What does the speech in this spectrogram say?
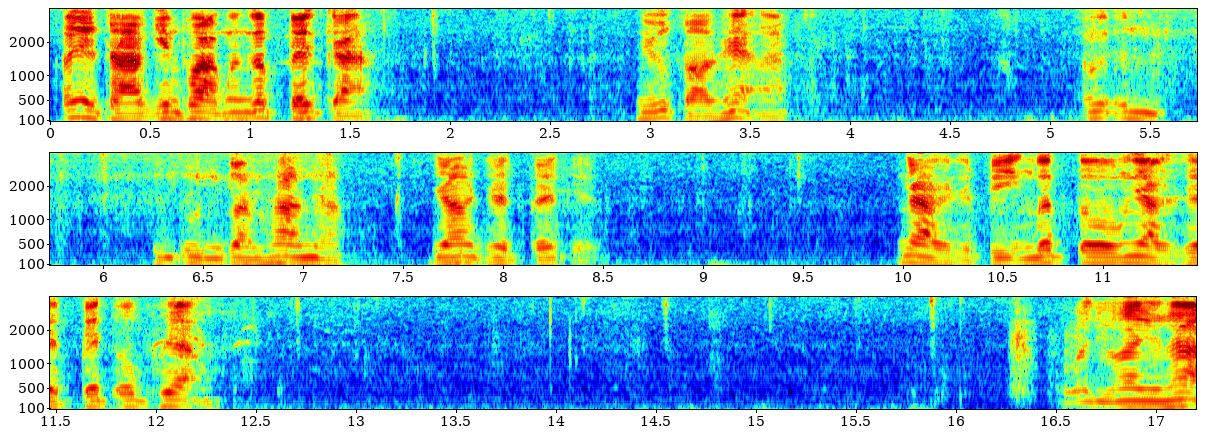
เขาจะถากินผักมันก็เป็ดกะหิวต่อแห้งอะ อาอุ่นอุ่นก่อนทานเนี่ยย่างเจ็ดเป็ดอีกอยากจะปีงเบิดโตอยากจะเจ็ดเป็ดอบเพื่องว่าอยู่หน้าอยู่หน้า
